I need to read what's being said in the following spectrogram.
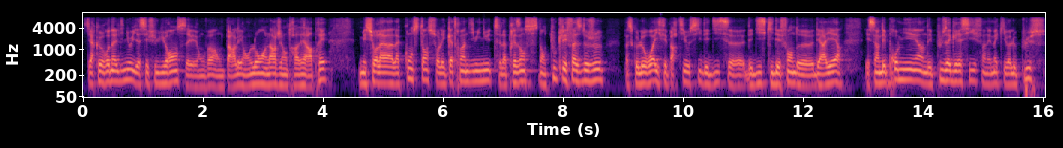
C'est-à-dire que Ronaldinho, il y a ses fulgurances et on va en parler en long, en large et en travers après. Mais sur la constance, sur les 90 minutes, la présence dans toutes les phases de jeu, parce que le roi, il fait partie aussi des 10, euh, des 10 qui défendent euh, derrière. Et c'est un des premiers, un des plus agressifs, un des mecs qui va le plus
